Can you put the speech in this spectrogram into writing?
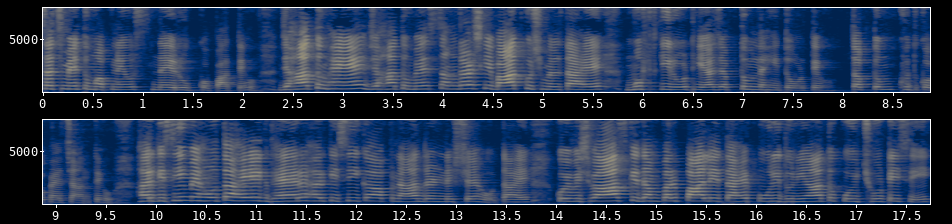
सच में तुम अपने उस नए रूप को पाते हो। जहाँ तुम्हें जहाँ तुम्हें संघर्ष के बाद कुछ मिलता है, मुफ़्त की रोटियाँ जब तुम नहीं तोड़ते हो। तब तुम खुद को पहचानते हो। हर किसी में होता है एक धैर्य, हर किसी का अपना दृढ़ निश्चय होता है। कोई विश्वास के दम पर पा लेता है पूरी दुनिया तो कोई छोटी सी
